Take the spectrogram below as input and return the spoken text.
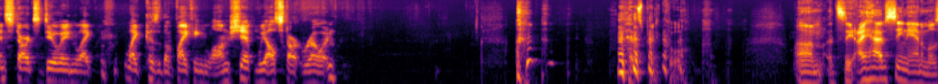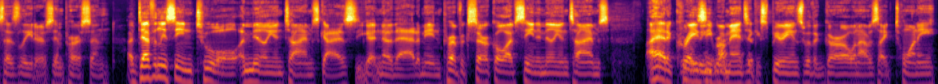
and starts doing like like because of the Viking longship, we all start rowing. That's pretty cool. Um, let's see. I have seen animals as leaders in person. I've definitely seen Tool a million times, guys. You got to know that. I mean, Perfect Circle, I've seen a million times. I had a crazy romantic experience with a girl when I was like 20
